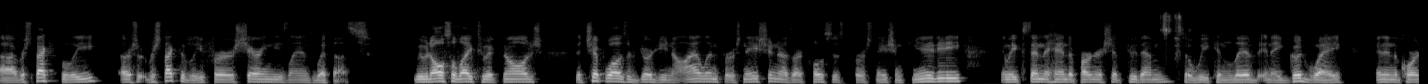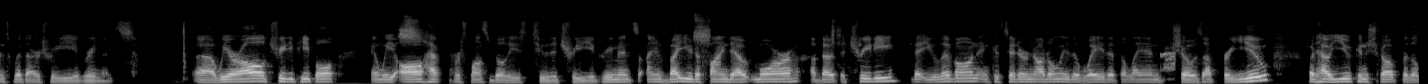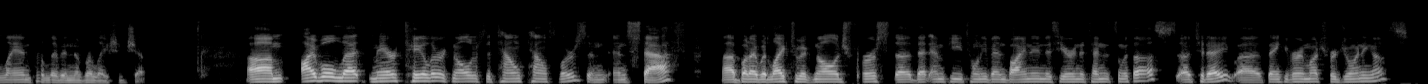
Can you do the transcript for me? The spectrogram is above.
uh, respectfully, uh, respectively for sharing these lands with us. We would also like to acknowledge the Chippewas of Georgina Island First Nation as our closest First Nation community, and we extend the hand of partnership to them so we can live in a good way and in accordance with our treaty agreements. Uh, we are all treaty people and we all have responsibilities to the treaty agreements. I invite you to find out more about the treaty that you live on and consider not only the way that the land shows up for you, but how you can show up for the land to live in a relationship. Um, I will let Mayor Taylor acknowledge the town councilors and, and staff, uh, but I would like to acknowledge first uh, that MP Tony Van Bynen is here in attendance with us uh, today. Uh, thank you very much for joining us.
